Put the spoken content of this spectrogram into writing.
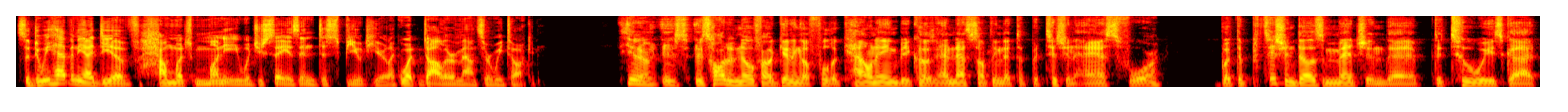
So, do we have any idea of how much money would you say is in dispute here? Like, what dollar amounts are we talking? You know, it's it's hard to know without getting a full accounting because, and that's something that the petition asks for. But the petition does mention that the Tuohys got,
